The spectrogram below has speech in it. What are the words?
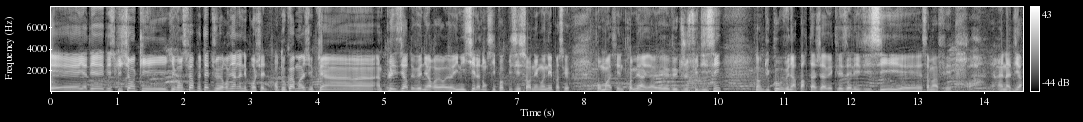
Et il y a des discussions qui, vont se faire, peut-être je vais revenir l'année prochaine. En tout cas, moi j'ai pris un, plaisir de venir euh, initier la danse hip-hop ici sur Nengoné parce que pour moi c'est une première, euh, vu que je suis d'ici. Donc du coup, venir partager avec les élèves ici, et ça m'a fait pff, rien à dire.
